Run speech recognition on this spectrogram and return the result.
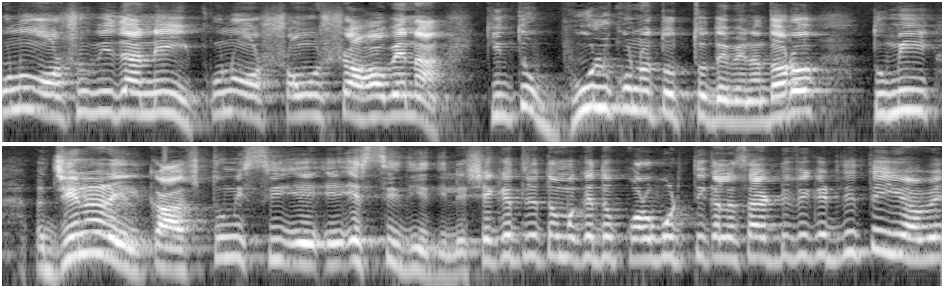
কোনো অসুবিধা নেই, কোনো সমস্যা হবে না। কিন্তু ভুল কোনো তথ্য দেবে না। ধরো, তুমি জেনারেল কাজ, তুমি এসসি দিয়ে দিলে, সেক্ষেত্রে তোমাকে তো পরবর্তীকালে সার্টিফিকেট দিতেই হবে।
